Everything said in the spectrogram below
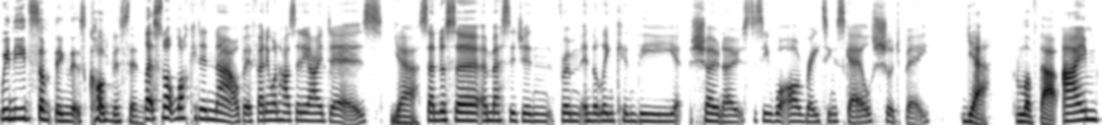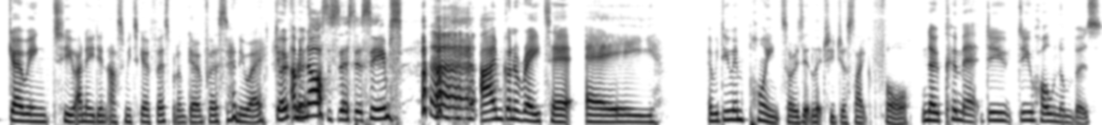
We need something that's cognizant. Let's not lock it in now, but if anyone has any ideas, yeah. send us a, a message in from in the link in the show notes to see what our rating scale should be. Yeah. Love that. I'm going to. I know you didn't ask me to go first, but I'm going first anyway. Go for I'm it. a narcissist, it seems. I'm going to rate it a. Are we doing points or is it literally just like four? No, commit. Do do whole numbers.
